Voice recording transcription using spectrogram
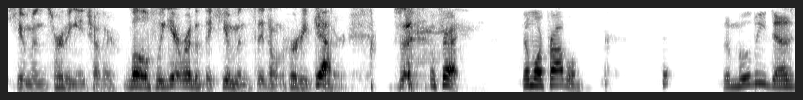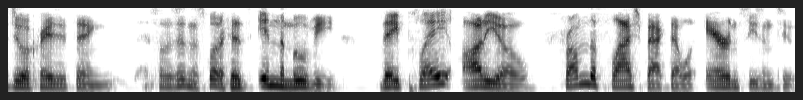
humans hurting each other? Well, if we get rid of the humans, they don't hurt each Yeah. other. So, That's right. No more problem. the movie does do a crazy thing. So this isn't a spoiler because it's in the movie. They play audio from the flashback that will air in season two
